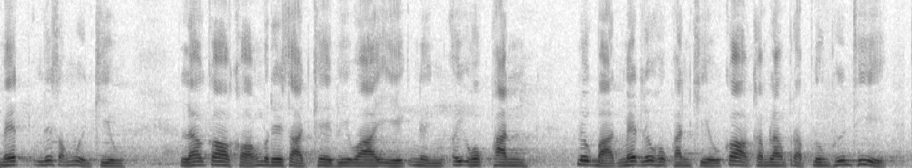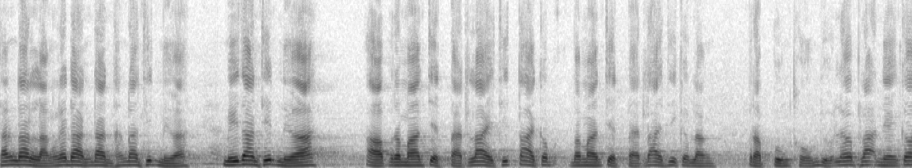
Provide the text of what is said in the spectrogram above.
เมตร หรือ 20,000 คิว แล้วก็ของบริษัท KPY อีก1เอ้ย6,000 ลูกบาทเมตร หรือ 6,000 คิว ก็กำลังปรับปรุงพื้นที่ทั้งด้านหลังและด้านด้านทั้งด้านทิศเหนือ มีด้านทิศเหนือ ประมาณ 7-8 ไร่ทิศใต้ก็ประมาณ 7-8 ไร่ที่กำลังปรับปรุงโถมอยู่แล้วพระเนรก็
